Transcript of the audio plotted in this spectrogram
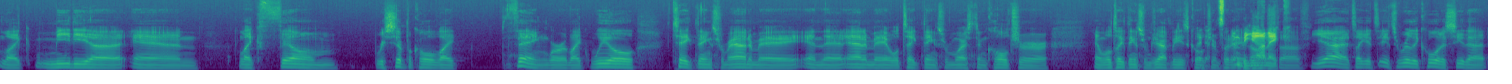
like media and like film reciprocal like thing where like we'll take things from anime and then anime will take things from Western culture and we'll take things from Japanese culture and put it in our stuff. Yeah, it's like it's it's really cool to see that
